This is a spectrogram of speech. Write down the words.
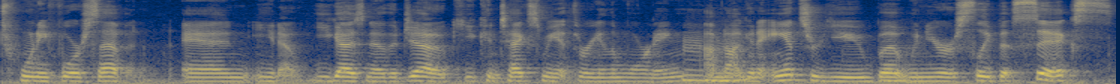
24/7. And, you know, you guys know the joke. You can text me at 3 in the morning. I'm not mm-hmm. going to answer you, but when you're asleep at 6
